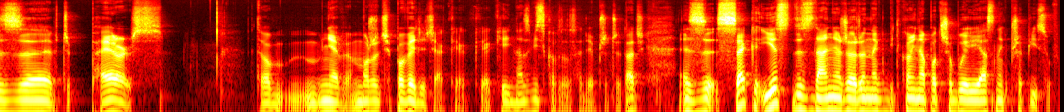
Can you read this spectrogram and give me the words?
z. czy Pierce. to nie wiem, możecie powiedzieć, jak, jak, jak jej nazwisko w zasadzie przeczytać. Z SEC jest zdania, że rynek bitcoina potrzebuje jasnych przepisów.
